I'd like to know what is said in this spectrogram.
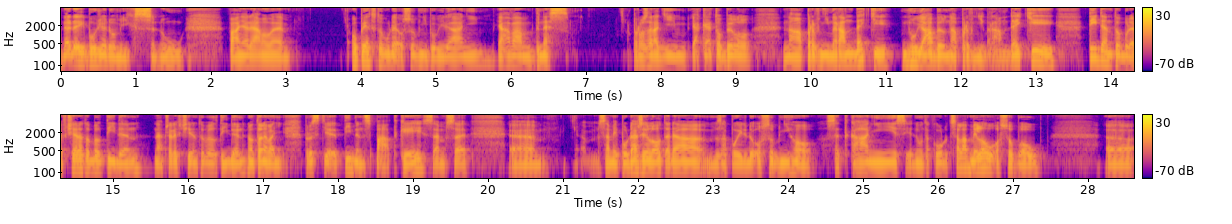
nedej bože do mých snů. Páně a dámové, opět to bude osobní povídání. Já vám dnes prozradím, jaké to bylo na prvním randeti. No já byl na prvním randeti. Týden to bude, včera to byl týden, ne, předevčírem to byl týden, no to nevadí. Prostě týden zpátky jsem se, eh, se mi podařilo teda zapojit do osobního setkání s jednou takovou docela milou osobou eh,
